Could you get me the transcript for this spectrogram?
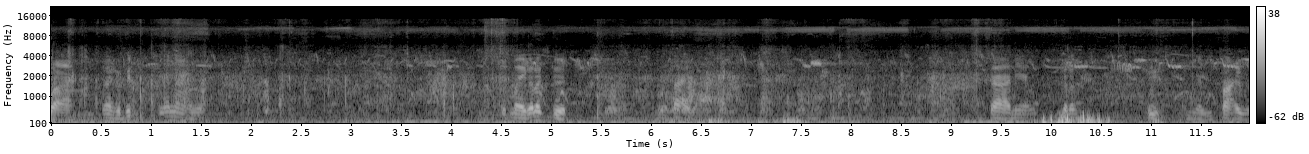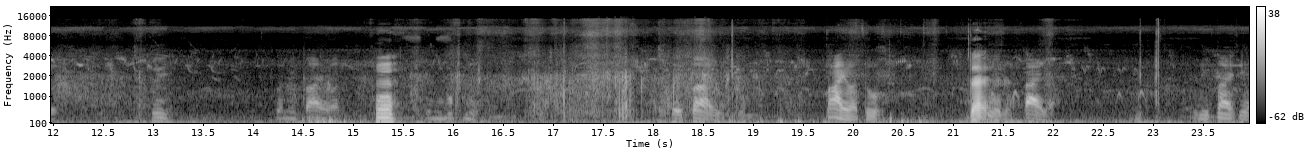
ว่านั่นก็เป็นแค่หน้าเว้ยต้นไม้ก็ละเกิดใต้ ละซาเนี่ยกำลังอุ้ยอะไรอยู่ใต้เว้ยเฮ้ยต้นนี้ใต้วะอืมต้นบุกอยู่ใช่ใต้วะใต้วะตัวได้เปิดอะใต้เหรอตัวนี้ใต้แท้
